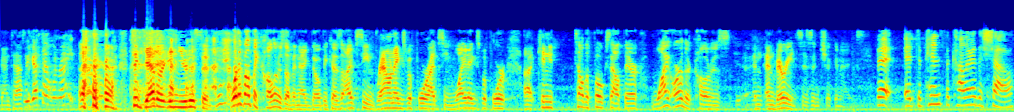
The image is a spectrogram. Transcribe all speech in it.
fantastic. We got that one right. together in unison. What about the colors of an egg, though? Because I've seen brown eggs before, I've seen white eggs before. Uh, can you tell the folks out there why are there colors and, and variances in chicken eggs? The, it depends, the color of the shell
